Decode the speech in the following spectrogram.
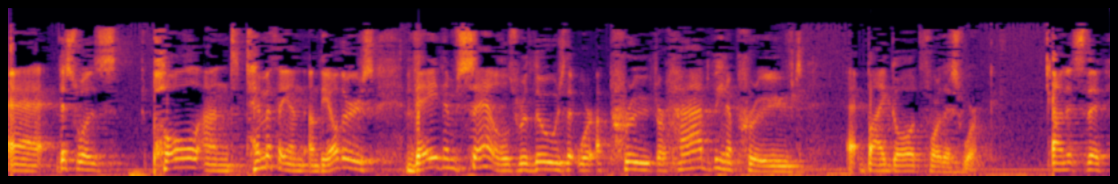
uh, this was Paul and Timothy and, and the others. They themselves were those that were approved or had been approved uh, by God for this work, and it's the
